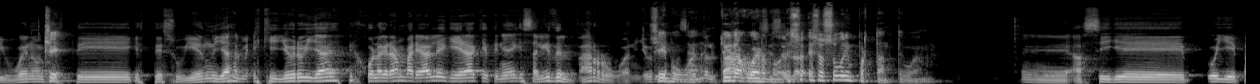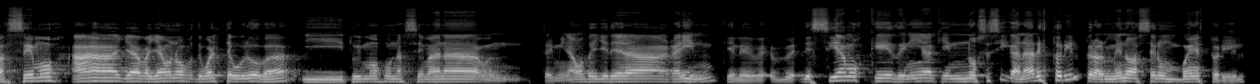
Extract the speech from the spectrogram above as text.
Y bueno que, esté, que esté subiendo. y Ya, es que yo creo que ya despejó la gran variable que era que tenía que salir del barro, weón. Yo creo Sí, que pues, del Estoy de acuerdo. Eso, la- eso es súper importante, weón. Eh, así que, oye, pasemos a, ya vayámonos de vuelta a Europa y tuvimos una semana, bueno, terminamos de yetear a Garín, que le decíamos que tenía que, no sé si ganar Estoril, pero al menos hacer un buen Estoril.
